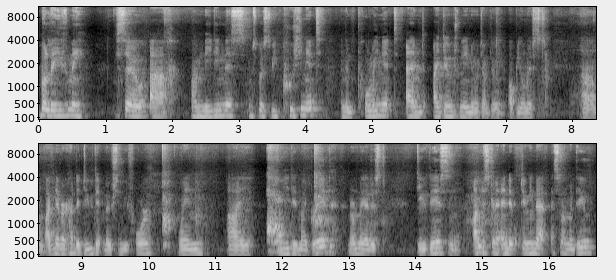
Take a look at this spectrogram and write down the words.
Believe me. So, uh, I'm kneading this. I'm supposed to be pushing it and then pulling it, and I don't really know what I'm doing, I'll be honest. Um, I've never had to do that motion before when I kneaded my bread. Normally I just do this, and I'm just going to end up doing that. That's what I'm going to do.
